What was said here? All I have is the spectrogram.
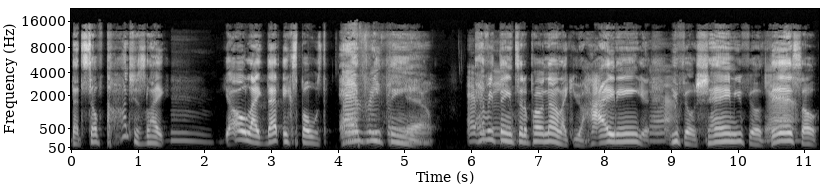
that self-conscious, like, Mm. yo, like that exposed Everything. everything. Yeah. Everything. Everything to the point now, like you're hiding, you Yeah. you feel shame, you feel Yeah. this. So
